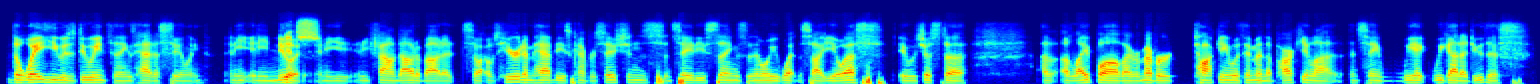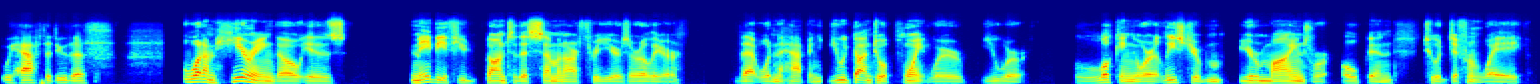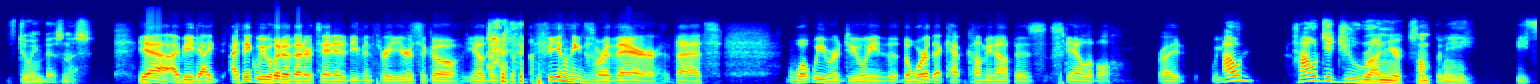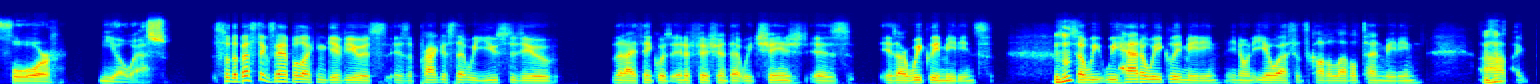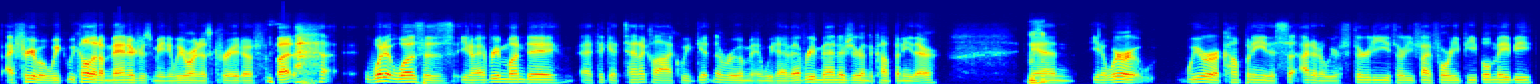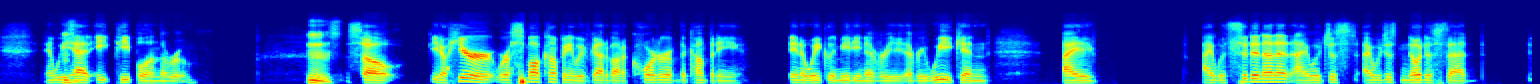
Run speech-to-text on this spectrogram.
the way he was doing things had a ceiling, and he and he knew Yes. it, and he and he found out about it. So I was hearing him have these conversations and say these things, and then when we went and saw EOS, it was just a a, a light bulb. I remember talking with him in the parking lot and saying, "We we got to do this. We have to do this." what I'm hearing though is maybe if you'd gone to this seminar three years earlier, that wouldn't have happened. You had gotten to a point where you were looking, or at least your your minds were open to a different way of doing business. Yeah, I mean, I, I think we would have entertained it even three years ago. You know, the, the, feelings were there that what we were doing, the, the word that kept coming up is scalable, right? We, How how did you run your company before EOS? So the best example I can give you is is a practice that we used to do that I think was inefficient that we changed is is our weekly meetings. Mhm. So we we had a weekly meeting. You know, in EOS it's called a level 10 meeting. Mhm. Uh, I, I forget what we we called it a managers meeting. We weren't as creative, but what it was is you know every Monday I think at 10 o'clock we'd get in the room and we'd have every manager in the company there, Mhm. and you know we're we were a company this I don't know we were 30 35 40 people maybe, and we Mhm. had eight people in the room. Hmm. So, you know, here we're a small company. We've got about a quarter of the company in a weekly meeting every every week, and I I would sit in on it. I would just I would just notice that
